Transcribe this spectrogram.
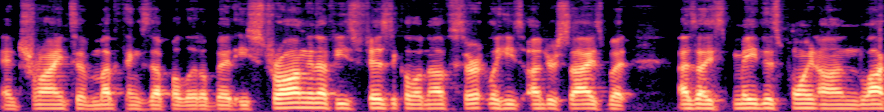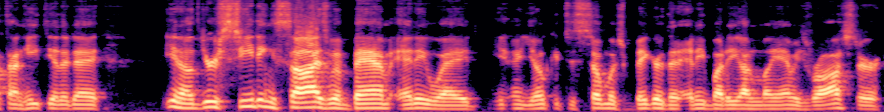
and trying to muck things up a little bit. He's strong enough, he's physical enough. Certainly, he's undersized, but as I made this point on Locked On Heat the other day, you know, you're ceding size with Bam anyway. You know, Jokic is so much bigger than anybody on Miami's roster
